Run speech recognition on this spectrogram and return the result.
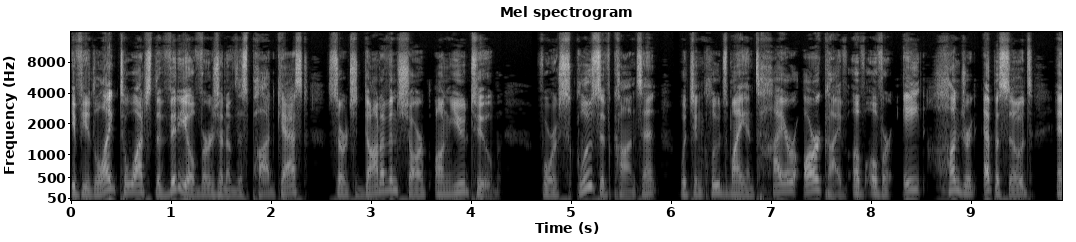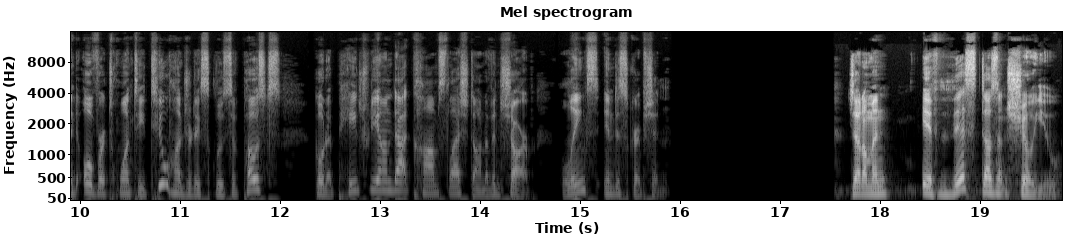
If you'd like to watch the video version of this podcast, search Donovan Sharpe on YouTube. For exclusive content, which includes my entire archive of over 800 episodes and over 2,200 exclusive posts, go to patreon.com slash Donovan Sharpe. Links in description. Gentlemen, if this doesn't show you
